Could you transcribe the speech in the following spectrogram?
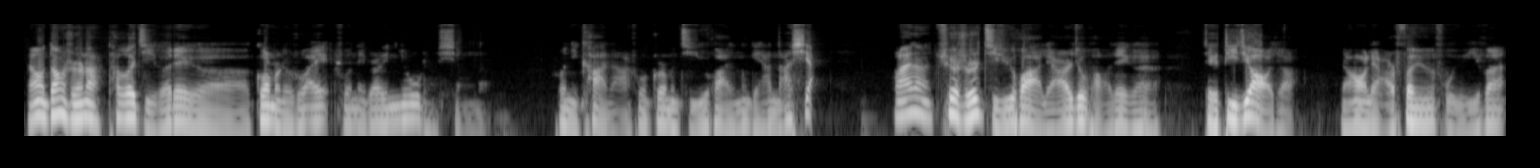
然后当时呢，他和几个这个哥们儿就说，哎，说那边一妞挺行的，说你看着啊，说哥们儿几句话就能给他拿下。后来呢，确实几句话，俩人就跑这个这个地窖去了，然后俩人翻云覆雨一番。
